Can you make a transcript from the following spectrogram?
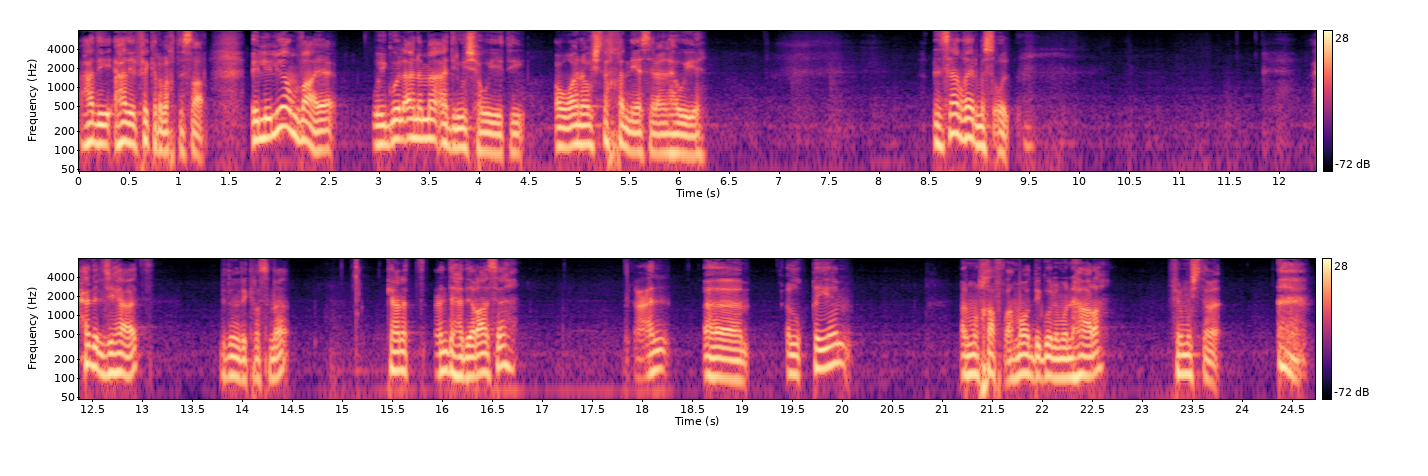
هذه هذه الفكرة باختصار. اللي اليوم ضايع ويقول أنا ما أدري وش هويتي أو أنا وش دخلني أسأل عن الهوية. إنسان غير مسؤول. أحد الجهات بدون ذكر أسماء كانت عندها دراسة عن آه، القيم المنخفضة ما ودي أقول المنهارة في المجتمع.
